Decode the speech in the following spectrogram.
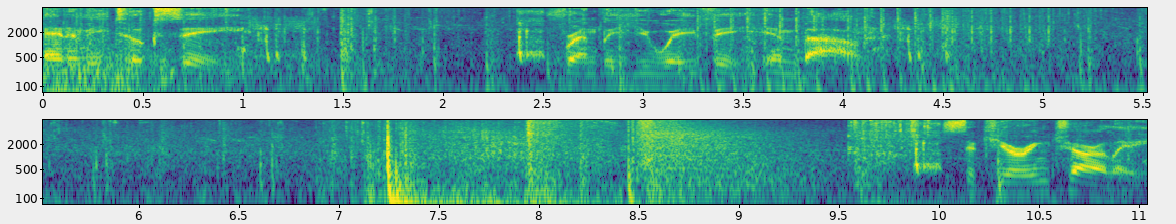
Enemy took C. Friendly UAV inbound. Securing Charlie.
